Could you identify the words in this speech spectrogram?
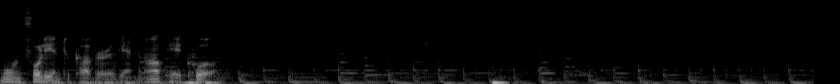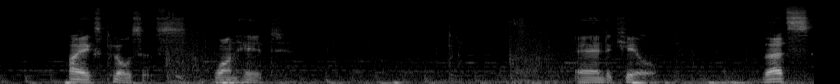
Moving fully into cover again. Okay, cool. High explosives. One hit. And a kill. That's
